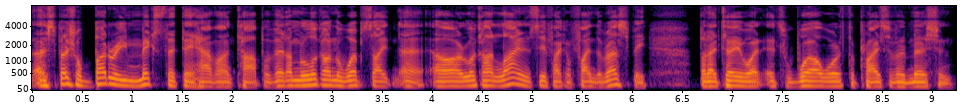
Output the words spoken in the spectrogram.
a special buttery mix that they have on top of it. I'm gonna look on the website uh, or look online and see if I can find the recipe. But I tell you what, it's well worth the price of admission.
